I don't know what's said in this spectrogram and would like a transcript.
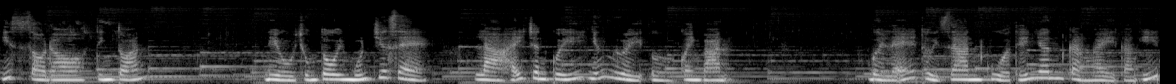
ít so đo tính toán điều chúng tôi muốn chia sẻ là hãy trân quý những người ở quanh bạn. Bởi lẽ thời gian của thế nhân càng ngày càng ít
